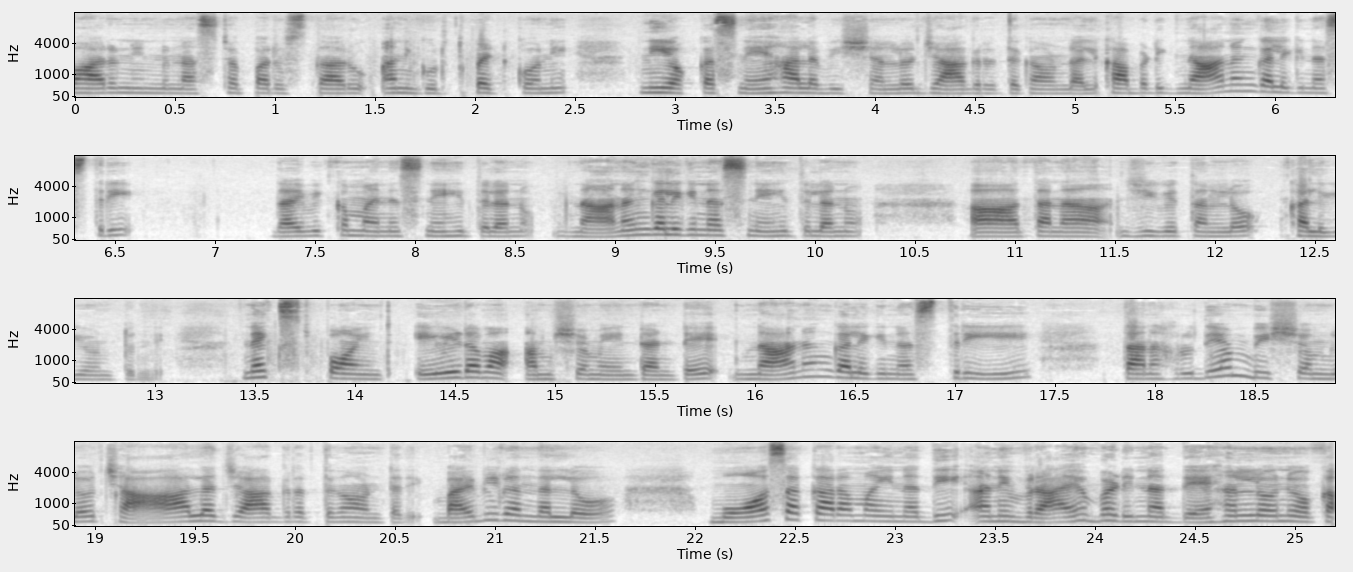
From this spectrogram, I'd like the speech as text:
వారు నిన్ను నష్టపరుస్తారు అని గుర్తుపెట్టుకొని నీ యొక్క స్నేహాల విషయంలో జాగ్రత్తగా ఉండాలి. కాబట్టి జ్ఞానం కలిగిన స్త్రీ దైవికమైన స్నేహితులను జ్ఞానం కలిగిన స్నేహితులను తన జీవితంలో కలిగి ఉంటుంది. నెక్స్ట్ పాయింట్ ఏడవ అంశం ఏంటంటే జ్ఞానం కలిగిన స్త్రీ తన హృదయం విషయంలో చాలా జాగ్రత్తగా ఉంటుంది. బైబిల్ గ్రంథంలో మోసకరమైనది అని వ్రాయబడిన దేహంలోని ఒక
